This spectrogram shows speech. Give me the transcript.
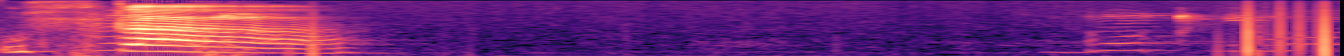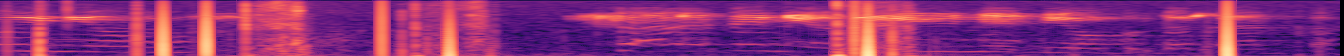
Usta. Bot gibi oynuyormuş. Sana demiyorum, yemin ediyorum burada kanka.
